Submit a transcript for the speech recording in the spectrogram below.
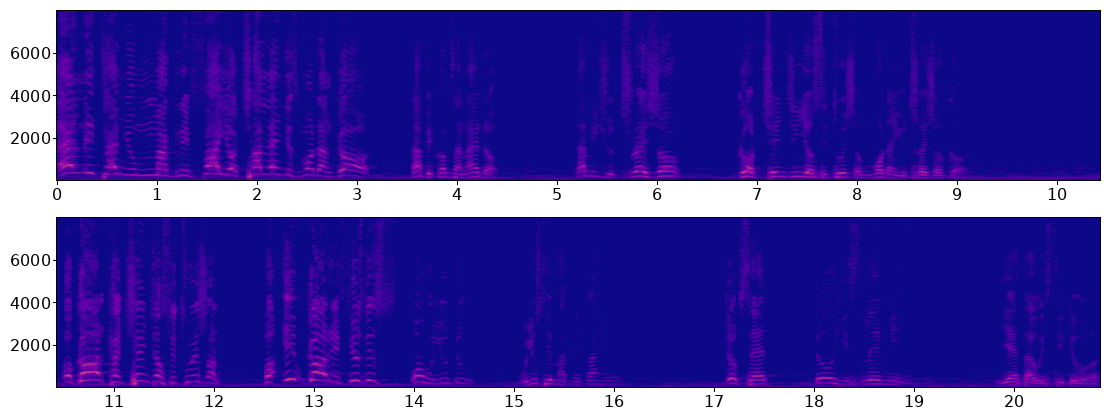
Anytime you magnify your challenges more than God, that becomes an idol. That means you treasure God changing your situation more than you treasure God. Oh, God can change your situation. But if God refuses, what will you do? Will you still magnify him? Job said, Though he slay me, yet I will still do what?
